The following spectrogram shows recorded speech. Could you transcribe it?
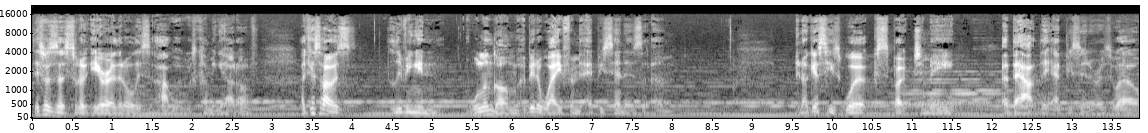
This was a sort of era that all this artwork was coming out of. I guess I was living in Wollongong, a bit away from the epicenters, um, and I guess his work spoke to me about the epicenter as well.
